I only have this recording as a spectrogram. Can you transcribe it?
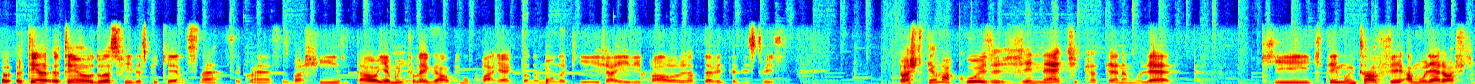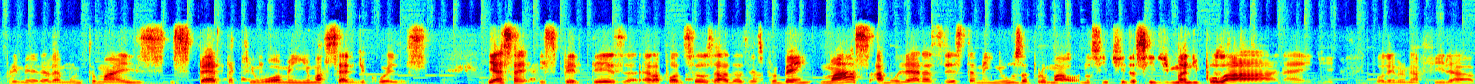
Eu, eu, tenho, eu tenho duas filhas pequenas, né? Você conhece as baixinhas e tal, e é muito legal como pai... É que todo mundo aqui, Jair e Paulo, já devem ter visto isso. Eu acho que tem uma coisa genética até na mulher que, que tem muito a ver. A mulher, eu acho que, primeiro, ela é muito mais esperta que o homem em uma série de coisas. E essa esperteza, ela pode ser usada às vezes para o bem, mas a mulher às vezes também usa para o mal, no sentido assim de manipular, né? De, pô, lembro minha filha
